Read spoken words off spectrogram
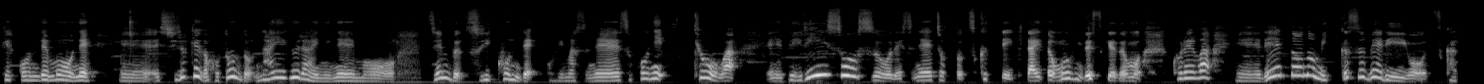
漬け込んで、もうね、えー、汁気がほとんどないぐらいにね、もう全部吸い込んでおりますね。そこに今日は、えー、ベリーソースをですね、ちょっと作っていきたいと思うんですけども、これは、えー、冷凍のミックスベリーを使っ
